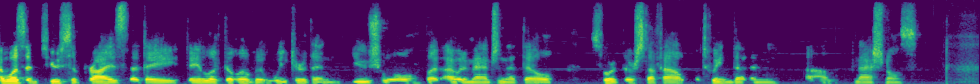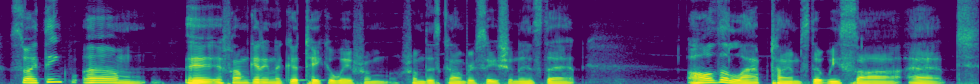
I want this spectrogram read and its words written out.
I wasn't too surprised that they, they looked a little bit weaker than usual, but I would imagine that they'll sort their stuff out between them and um, nationals. So I think um, if I'm getting a good takeaway from from this conversation is that all the lap times that we saw at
